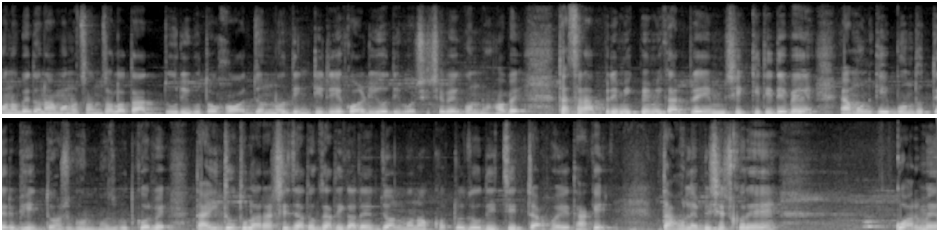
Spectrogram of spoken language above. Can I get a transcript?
মনোবেদনা, মনোচঞ্চলতা দূরীভূত হওয়ার জন্য দিনটি রেকর্ডীয় দিবস হিসেবে গণ্য হবে। তাছাড়া প্রেমিক প্রেমিকার প্রেম স্বীকৃতি দেবে, এমনকি বন্ধুত্বের ভিত দশ গুণ মজবুত করবে। তাই তো তুলা রাশি জাতক জাতিকাদের জন্ম নক্ষত্র যদি চিত্রা হয়ে থাকে, তাহলে বিশেষ করে কর্মে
